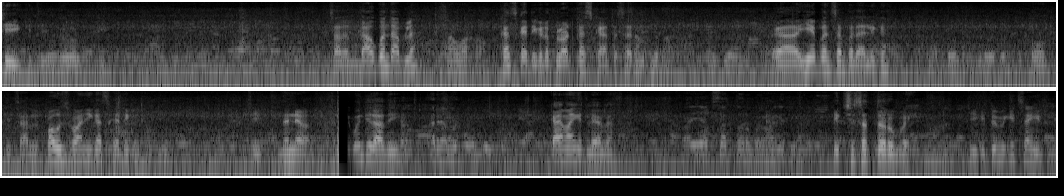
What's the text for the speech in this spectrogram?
ठीक आहे ठीक आहे. ओके. चालेल गाव कोणतं आपलं? सावरगाव. कसं काय तिकडे प्लॉट कसं काय आता सर संपले हे पण संपत आले का? ओके चालेल. पाऊस पाणी कसं काय तिकडे? ठीक धन्यवाद. कोणती दादी? अरे काय मागितलं याला? एक सत्तर रुपये मागितलं. एकशे सत्तर रुपये. ठीक आहे तुम्ही किती सांगितले?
